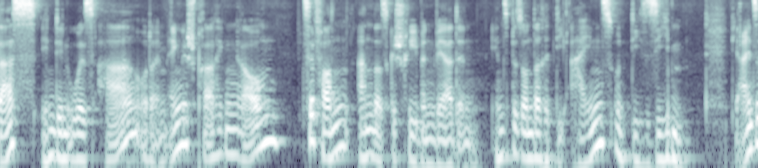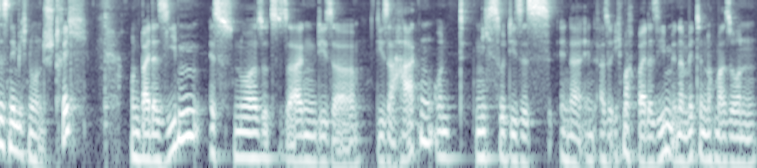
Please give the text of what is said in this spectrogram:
dass in den USA oder im englischsprachigen Raum Ziffern anders geschrieben werden, insbesondere die 1 und die 7. Die 1 ist nämlich nur ein Strich und bei der 7 ist nur sozusagen dieser, dieser Haken und nicht so dieses, in der, in, also ich mache bei der 7 in der Mitte nochmal so ein,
